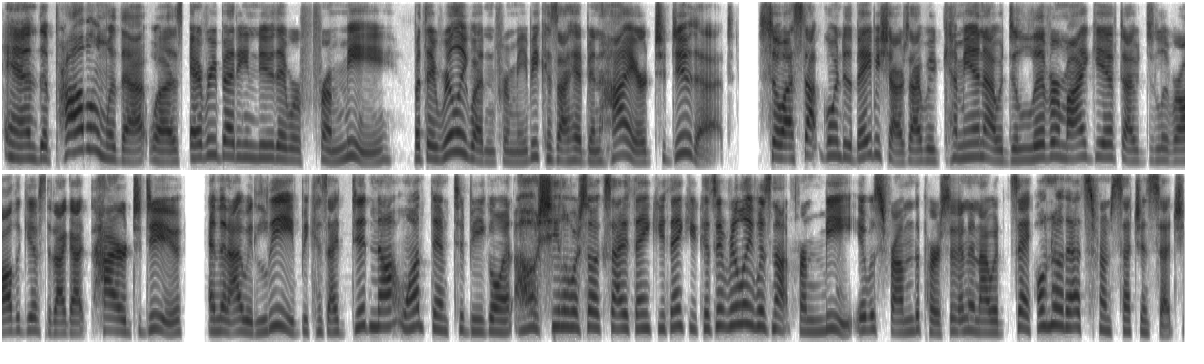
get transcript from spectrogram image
And the problem with that was everybody knew they were from me, but they really wasn't from me because I had been hired to do that. So I stopped going to the baby showers. I would come in, I would deliver my gift, I would deliver all the gifts that I got hired to do. And then I would leave because I did not want them to be going, Oh, Sheila, we're so excited. Thank you. Thank you. Because it really was not from me. It was from the person. And I would say, Oh, no, that's from such and such.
